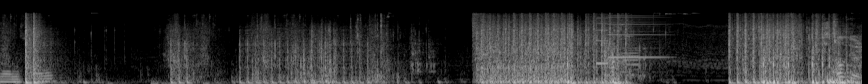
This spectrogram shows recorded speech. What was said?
One Spain. He stole your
